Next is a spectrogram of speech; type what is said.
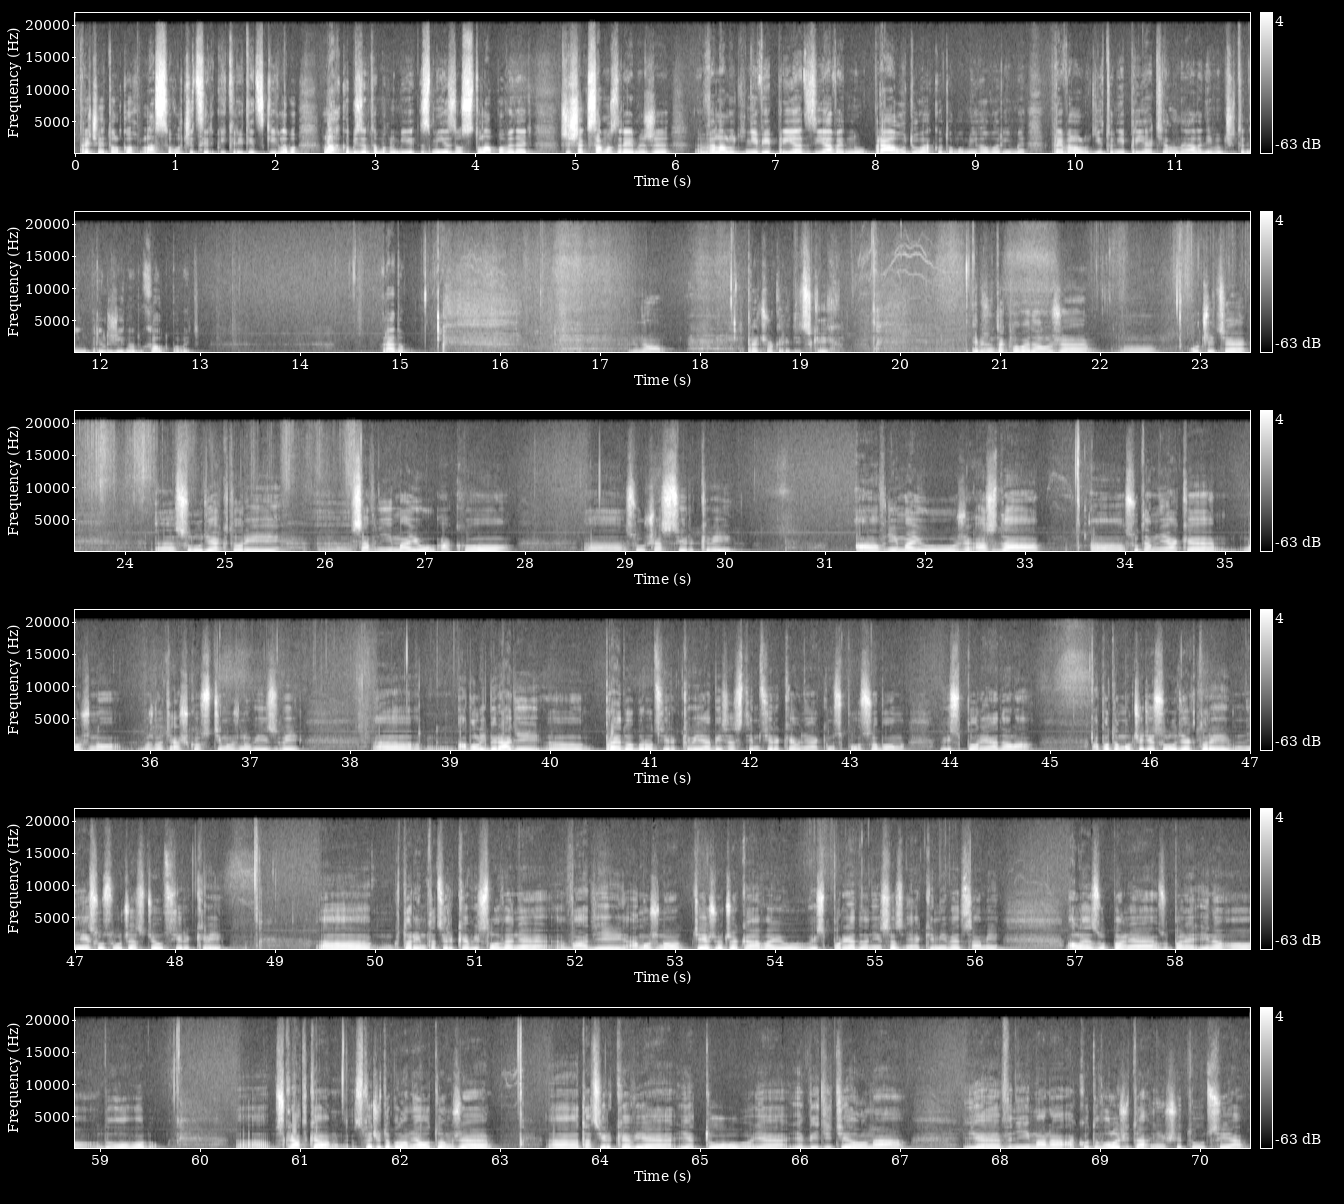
Prečo je toľko hlasov voči cirkvi kritických? Lebo ľahko by sme to mohli zmiesť zo stola a povedať, že však samozrejme, že veľa ľudí nevie prijať zjavenú pravdu, ako tomu my hovoríme. Pre veľa ľudí je to nepriateľné, ale neviem, či to nie je príliš jednoduchá odpoveď. Rado. No, prečo kritických? Ja by som tak povedal, že um, určite e, sú ľudia, ktorí e, sa vnímajú ako E, súčasť cirkvy a vnímajú, že azda sú tam nejaké možno, možno ťažkosti, možno výzvy a boli by radi pre dobro cirkvy, aby sa s tým cirkev nejakým spôsobom vysporiadala. A potom určite sú ľudia, ktorí nie sú súčasťou cirkvy, ktorým tá církev vyslovene vadí a možno tiež očakávajú vysporiadanie sa s nejakými vecami ale z úplne, z úplne iného dôvodu. Skrátka, svedčí to podľa mňa o tom, že tá církev je, je tu, je, je viditeľná, je vnímaná ako dôležitá inštitúcia.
